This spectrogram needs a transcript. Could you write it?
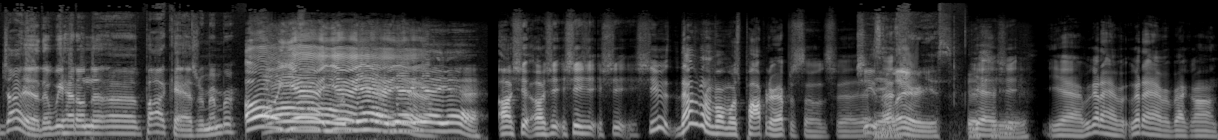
Jaya that we had on the uh, podcast. Remember? Oh, yeah, yeah, yeah, yeah, yeah, yeah. Oh shit! Oh she she she she. was- That was one of our most popular episodes. Uh, She's that- hilarious. Yes, yeah, she she, yeah. We gotta have we gotta have her back on.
